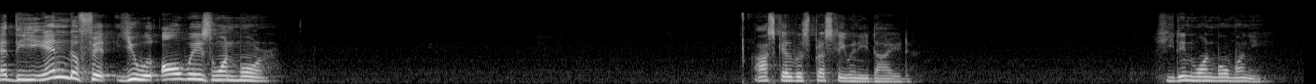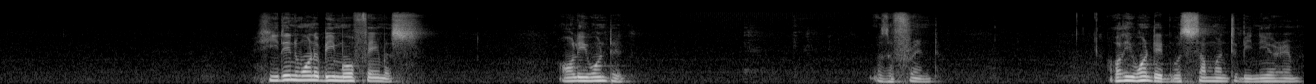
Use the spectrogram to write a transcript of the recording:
at the end of it, you will always want more. Ask Elvis Presley when he died. He didn't want more money. He didn't want to be more famous. All he wanted was a friend. All he wanted was someone to be near him.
